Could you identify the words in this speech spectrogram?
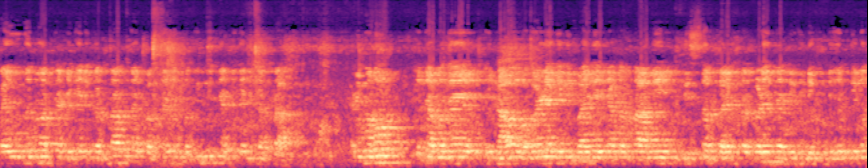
काही उमेदवार त्या ठिकाणी करतात काही पक्षाचे प्रतिनिधी त्या ठिकाणी करतात. आणि म्हणून त्याच्यामध्ये ही नावं वगळल्या गेली पाहिजे याच्याकरता आम्ही विस्तर कलेक्टरकडे त्या ठिकाणी डेप्युटेशन केलं.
